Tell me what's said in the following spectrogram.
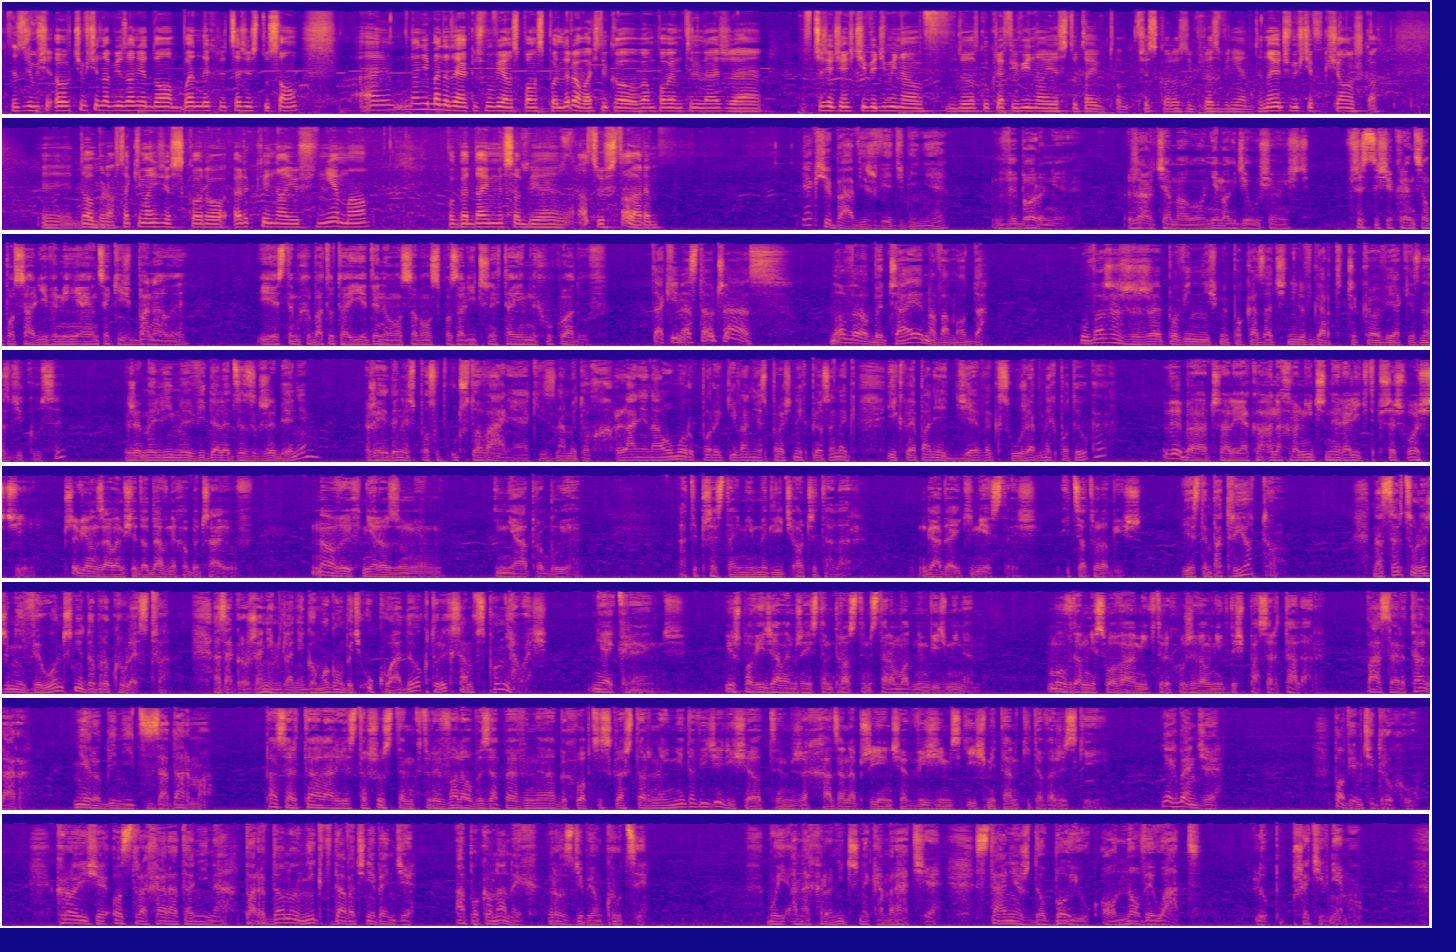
To jest oczywiście, oczywiście nawiązanie do błędnych rycerzy tu są. E, No nie będę tak jak już mówiłem spam spoilerować, tylko wam powiem tyle, że w trzeciej części Wiedźmina w dodatku Krew i Wino jest tutaj to wszystko rozwi- rozwinięte. No i oczywiście w książkach. Yy, dobra, w takim razie skoro Erkyna już nie ma, pogadajmy sobie, a cóż, z Talarem. Jak się bawisz, Wiedźminie? Wybornie. Żarcia mało, nie ma gdzie usiąść. Wszyscy się kręcą po sali, wymieniając jakieś banały. I jestem chyba tutaj jedyną osobą spoza licznych tajemnych układów. Taki nastał czas. Nowe obyczaje, nowa moda. Uważasz, że powinniśmy pokazać Nilfgardczykowi, jakie z nas dzikusy? Że mylimy widelec z grzebieniem? Że jedyny sposób ucztowania, jaki znamy, to chlanie na umór, porykiwanie sprośnych piosenek i klepanie dziewek służebnych po tyłkach? Wybacz, ale jako anachroniczny relikt przeszłości przywiązałem się do dawnych obyczajów. Nowych nie rozumiem i nie aprobuję. A ty przestań mi mydlić oczy, Talar. Gadaj, kim jesteś i co tu robisz. Jestem patriotą. Na sercu leży mi wyłącznie dobro królestwa, a zagrożeniem dla niego mogą być układy, o których sam wspomniałeś. Nie kręć. Już powiedziałem, że jestem prostym, staromodnym wiedźminem. Mów do mnie słowami, których używał niegdyś Paser Talar. Paser Talar nie robi nic za darmo. Paser Talar jest oszustem, który wolałby zapewne, aby chłopcy z klasztornej nie dowiedzieli się o tym, że chadza na przyjęcia wyzimskiej śmietanki towarzyskiej. Niech będzie. Powiem ci, druhu. Kroi się ostra haratanina. Pardonu nikt dawać nie będzie, a pokonanych rozdziebią krucy. Mój anachroniczny kamracie, staniesz do boju o nowy ład lub przeciw niemu.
